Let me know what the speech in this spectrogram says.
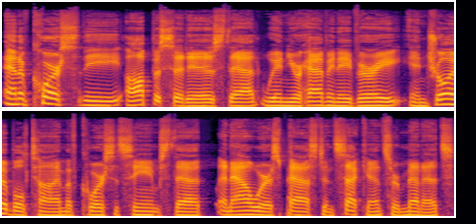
And of course, the opposite is that when you're having a very enjoyable time, of course, it seems that an hour has passed in seconds or minutes.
